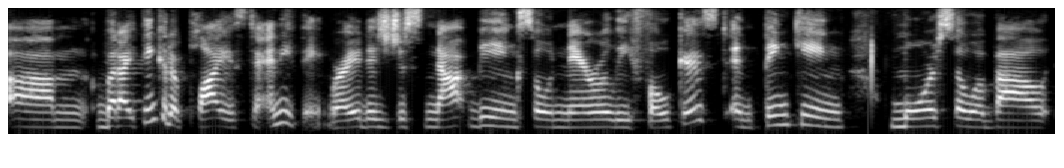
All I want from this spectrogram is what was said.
Um, but I think it applies to anything, right? It's just not being so narrowly focused and thinking more so about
